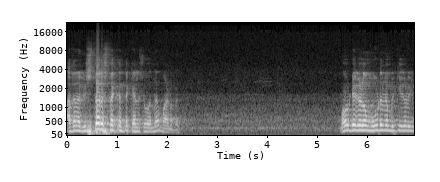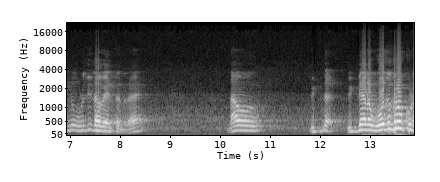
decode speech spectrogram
ಅದನ್ನು ವಿಸ್ತರಿಸ್ತಕ್ಕಂಥ ಕೆಲಸವನ್ನು ಮಾಡಬೇಕು. ಮೌಢ್ಯಗಳು, ಮೂಢನಂಬಿಕೆಗಳು ಇನ್ನೂ ಉಳಿದಿದ್ದಾವೆ ಅಂತಂದರೆ, ನಾವು ವಿಜ್ಞಾ, ವಿಜ್ಞಾನ ಓದಿದ್ರೂ ಕೂಡ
